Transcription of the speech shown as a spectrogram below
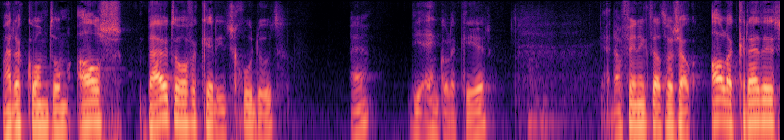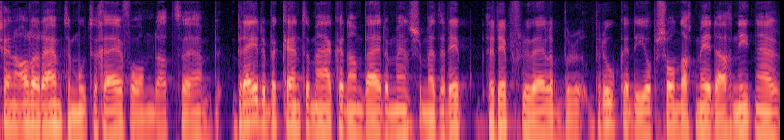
Maar dat komt om als Buitenhof een keer iets goed doet... hè, die enkele keer. Ja, dan vind ik dat we ze ook alle credits en alle ruimte moeten geven om dat eh, breder bekend te maken dan bij de mensen met rib, ribfluwelen bro- broeken die op zondagmiddag niet naar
